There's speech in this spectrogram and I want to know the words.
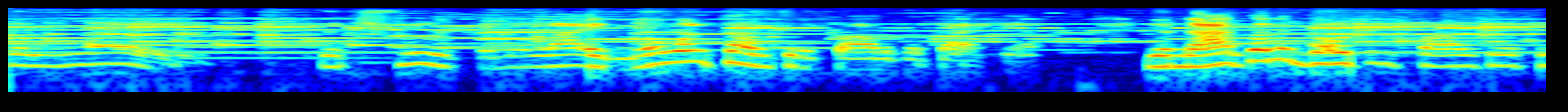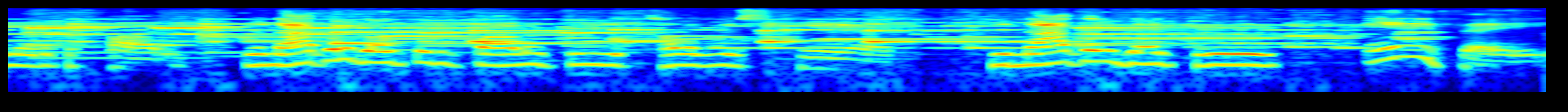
the way, the truth, and the light. No one comes to the Father but by him. You're not going to go to the Father through a political party. You're not going to go to the Father through your color of your skin. You're not going to go through anything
